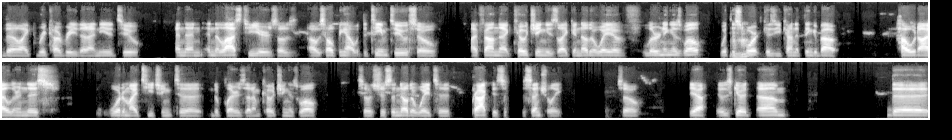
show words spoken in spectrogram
the like recovery that I needed to, and then in the last two years, I was I was helping out with the team too. So I found that coaching is like another way of learning as well with the mm-hmm. sport because you kind of think about how would I learn this? What am I teaching to the players that I'm coaching as well? So it's just another way to practice essentially. So yeah, it was good. Um, the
